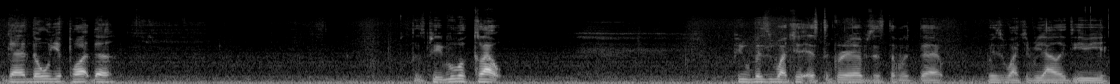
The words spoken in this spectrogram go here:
You gotta know your partner. Because people with clout. People busy watching Instagrams and stuff like that. Busy watching reality TV.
